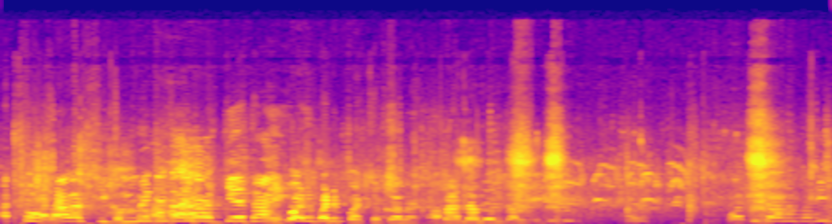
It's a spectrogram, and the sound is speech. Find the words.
આ તો હરાવા છે ગમે તે થાય. જે થાય. પડી પણ પછો કરે. પાછા બોલ ચાલુ પછી ચાલુ કરી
